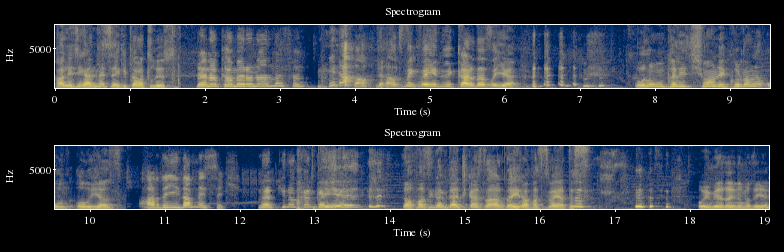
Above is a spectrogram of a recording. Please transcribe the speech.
Kaleci gelmezse ekipten atılıyorsun. Ben o Cameron'u almazsam. ya 87'lik kardasın ya. Oğlum o kaleci şu an rekordan ol- olacağız. Arda'yı idam mı etsek? Mert Günok kanka Dayı. işte. Rafa Silva bir daha çıkarsa Arda'yı Rafa Silva yatırsın. Oyun bile dayanamadı ya.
